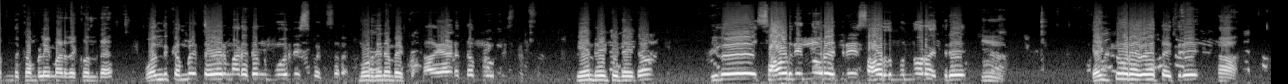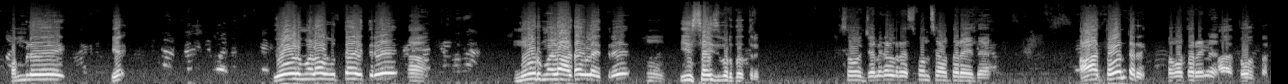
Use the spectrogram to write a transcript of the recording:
ಒಂದು ಕಂಬಳಿ ಮಾಡ್ಬೇಕು ಅಂದ್ರೆ? ಒಂದ್ ಕಂಬಳಿ ತಯಾರು ಮಾಡಕಂದ್ರೆ ಮೂರ್ ದಿವ್ಸ ಬೇಕು ಸರ್. ಮೂರ್ ದಿನ ಬೇಕು? ಎರಡದ ಮೂರ್ ದಿವ್ಸ ಬೇಕು ಸರ್. ಏನ್ ರೇಟ್ ಇದೆ ಇದು? ಇದು ಸಾವಿರದ ಇನ್ನೂರ ಐತ್ರಿ ಸಾವಿರದ ಮುನ್ನೂರ ಐತ್ರಿ. ಎಂಟ್ನೂರ ಐವತ್ ಐತ್ರಿ. ಹಾ. ಕಂಬಳಿ ಏಳು ಮಳ ಉತ್ತ ಐತ್ರಿ. ಹಾ. ಮೂರ್ ಮಳ ಅಡಗಲ ಐತ್ರಿ. ಈ ಸೈಜ್ ಬರ್ತೈತ್ರಿ. ಸೊ ಜನಗಳ ರೆಸ್ಪಾನ್ಸ್ ಯಾವ ತರ ಇದೆ? ಹಾ ತಗೊಂತಾರೆ. ತಗೋತಾರೆ ತಗೊಂತಾರ.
